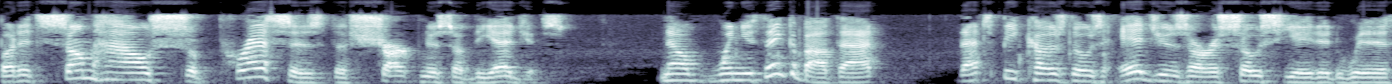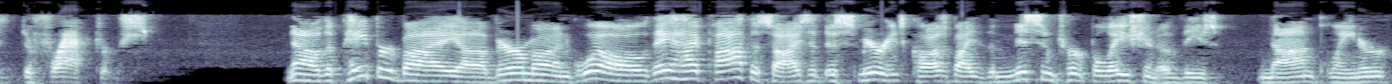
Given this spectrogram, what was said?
but it somehow suppresses the sharpness of the edges. Now, when you think about that, that's because those edges are associated with diffractors. Now, the paper by uh, Verma and Guo, they hypothesize that this smearing is caused by the misinterpolation of these non-planar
